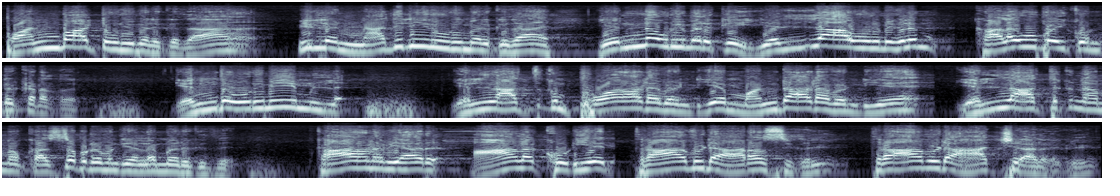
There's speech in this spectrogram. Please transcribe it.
பண்பாட்டு உரிமை இருக்குதா? இல்ல நதிநீர் உரிமை இருக்குதா? என்ன உரிமை இருக்கு? எல்லா உரிமைகளும் களவு போய் கொண்டிருக்கிறது எந்த உரிமையும் இல்லை. எல்லாத்துக்கும் போராட வேண்டிய மண்டாட வேண்டிய எல்லாத்துக்கும் நம்ம கஷ்டப்பட வேண்டிய நிலைமை இருக்குது. காரணம் யார்? ஆளக்கூடிய திராவிட அரசுகள் திராவிட ஆட்சியாளர்கள்.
